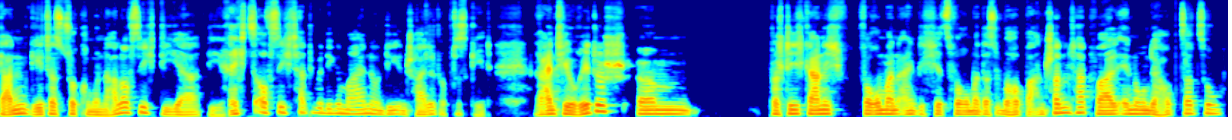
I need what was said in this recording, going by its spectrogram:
dann geht das zur Kommunalaufsicht, die ja die Rechtsaufsicht hat über die Gemeinde und die entscheidet, ob das geht. Rein theoretisch ähm, verstehe ich gar nicht, warum man eigentlich jetzt, warum man das überhaupt beanstandet hat, weil Änderungen der Hauptsatzung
